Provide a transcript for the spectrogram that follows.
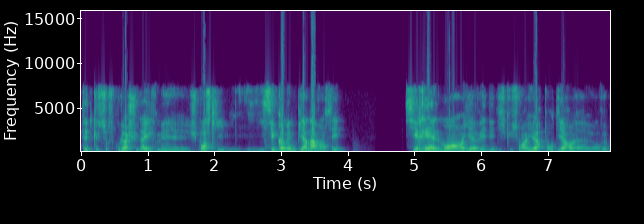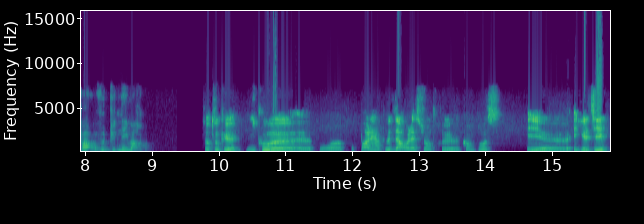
Peut-être que sur ce coup-là, je suis naïf, mais je pense qu'il s'est quand même bien avancé. Si réellement il y avait des discussions ailleurs pour dire euh, on veut pas, on veut plus de Neymar. Surtout que Nico, euh, euh, pour, parler un peu de la relation entre Campos et, Galtier,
